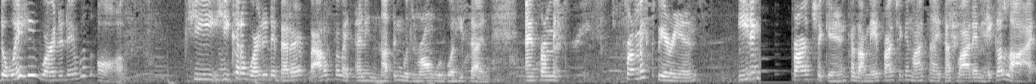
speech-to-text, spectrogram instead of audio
the way he worded it was off he he could have worded it better but i don't feel like any nothing was wrong with what he said and from ex from experience eating fried chicken because i made fried chicken last night that's why i didn't make a lot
